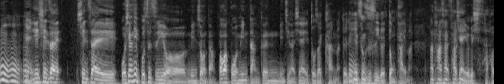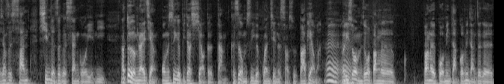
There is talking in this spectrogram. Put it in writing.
嗯嗯嗯，因为现在现在我相信不是只有民众党，包括国民党跟民进党现在也都在看嘛，对不对？因为政治是一个动态嘛。那他他他现在有一个好像是三新的这个《三国演义》，那对我们来讲，我们是一个比较小的党，可是我们是一个关键的少数八票嘛。嗯，我你说我们如果帮了帮了国民党，国民党这个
